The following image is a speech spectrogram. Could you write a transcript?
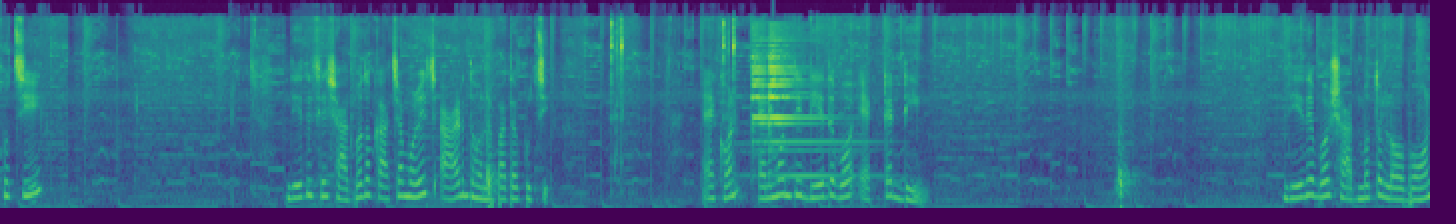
কুচি, দিয়ে দিচ্ছি স্বাদ মতো কাঁচামরিচ আর ধনে পাতা কুচি। এখন এর মধ্যে দিয়ে দেব একটা ডিম। দিয়ে দেব স্বাদ মতো লবণ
